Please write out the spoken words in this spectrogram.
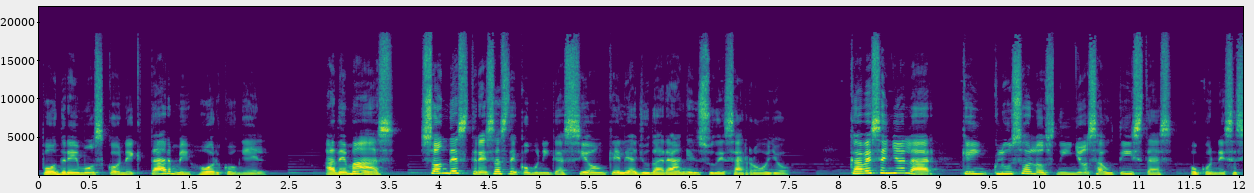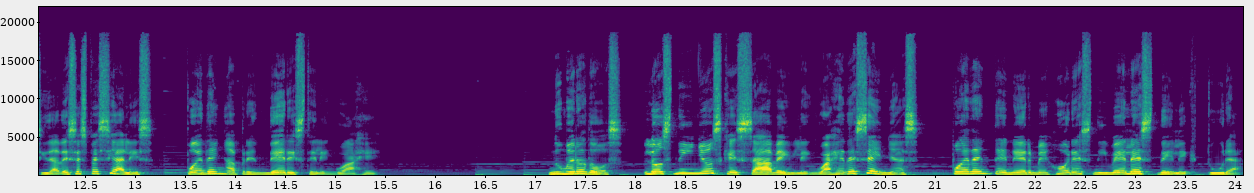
podremos conectar mejor con él. Además, son destrezas de comunicación que le ayudarán en su desarrollo. Cabe señalar que incluso los niños autistas o con necesidades especiales pueden aprender este lenguaje. Número 2. Los niños que saben lenguaje de señas pueden tener mejores niveles de lectura.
